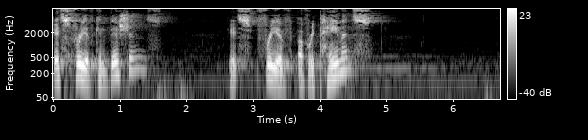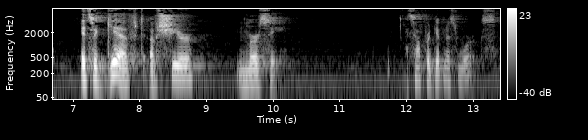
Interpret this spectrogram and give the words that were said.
It's free of conditions. It's free of, of repayments. It's a gift of sheer mercy. That's how forgiveness works.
